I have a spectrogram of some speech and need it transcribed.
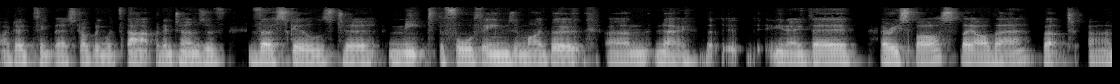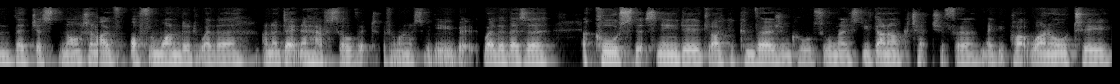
I don't think they're struggling with that. But in terms of the skills to meet the four themes in my book, um, no, you know they're very sparse. They are there, but um, they're just not. And I've often wondered whether, and I don't know how to solve it, if I'm honest with you, but whether there's a a course that's needed, like a conversion course almost. You've done architecture for maybe part one or two,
